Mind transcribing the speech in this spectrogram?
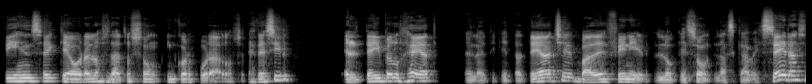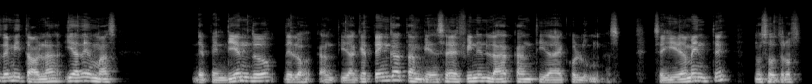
fíjense que ahora los datos son incorporados. Es decir, el table head, en la etiqueta th, va a definir lo que son las cabeceras de mi tabla y además, dependiendo de la cantidad que tenga, también se define la cantidad de columnas. Seguidamente, nosotros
